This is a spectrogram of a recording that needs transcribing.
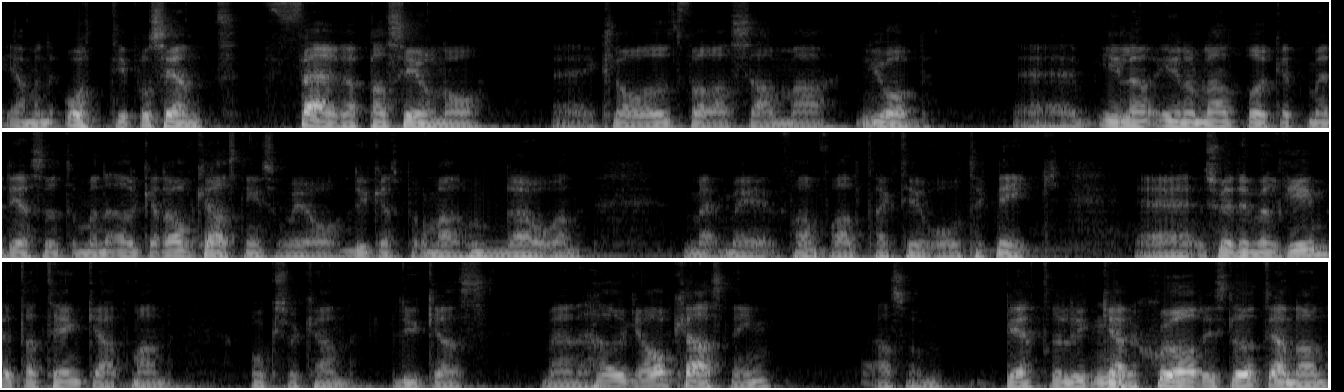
ja, men 80% färre personer eh, klarar att utföra samma jobb eh, inom lantbruket med dessutom en ökad avkastning som vi har lyckats på de här 100 åren med, med framförallt traktorer och teknik. Eh, så är det väl rimligt att tänka att man också kan lyckas med en högre avkastning, alltså bättre lyckad mm. skörd i slutändan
